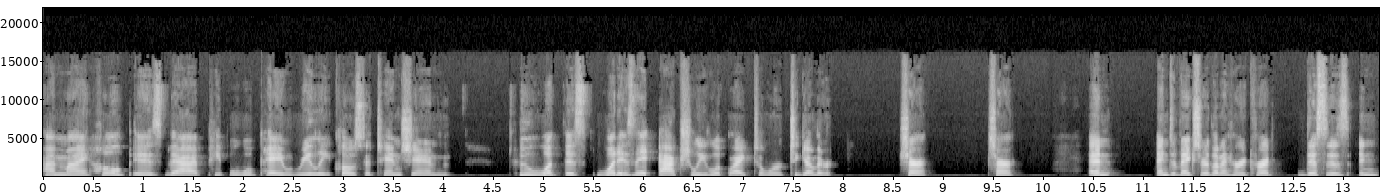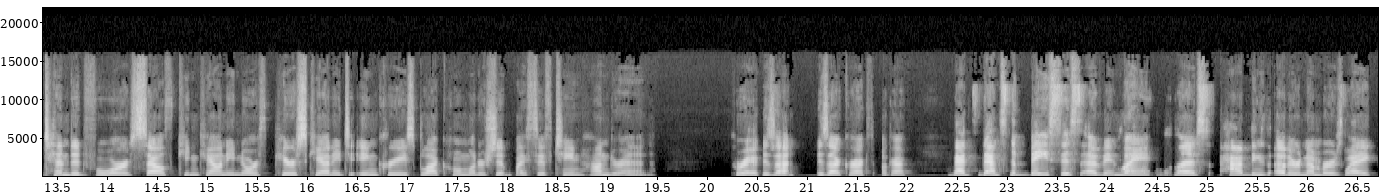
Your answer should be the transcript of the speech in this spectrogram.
I, my hope is that people will pay really close attention to what this, what does it actually look like to work together Sure. Sure. And and to make sure that I heard correct, this is intended for South King County, North Pierce County to increase black homeownership by 1500. Correct. Is that is that correct? Okay. That's that's the basis of it. Right. Plus have these other numbers like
